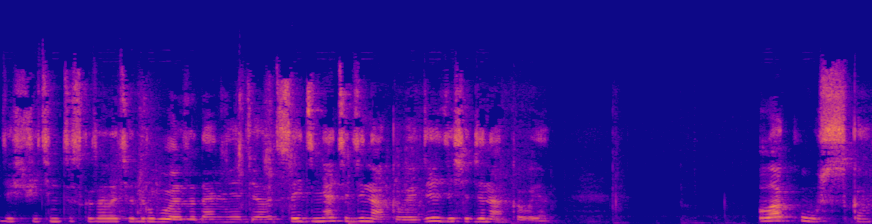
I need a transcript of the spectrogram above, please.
Здесь учительница сказала тебе другое задание делать. Соединять одинаковые. Где здесь одинаковые? Лакуска.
